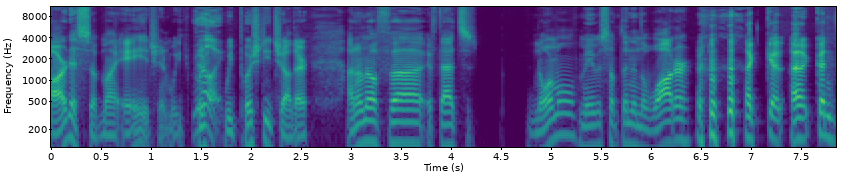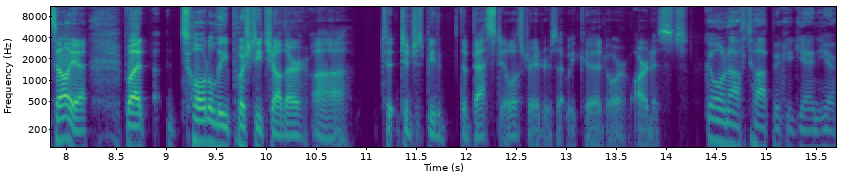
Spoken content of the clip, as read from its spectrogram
artists of my age, and we Really? we pushed each other. I don't know if uh, if that's normal, maybe something in the water. I, could, I couldn't tell you, but totally pushed each other uh, to to just be the, the best illustrators that we could or artists. going off topic again here.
